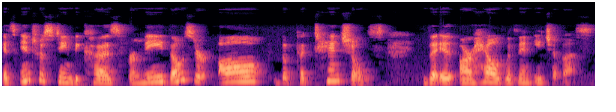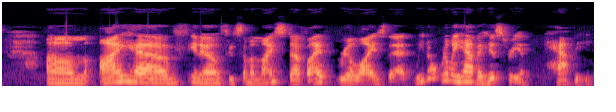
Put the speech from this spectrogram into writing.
it's interesting because for me, those are all the potentials that are held within each of us. Um, I have, you know, through some of my stuff, I've realized that we don't really have a history of happy.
